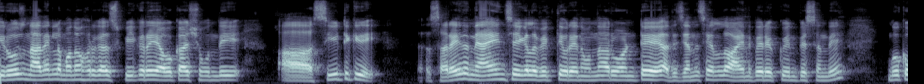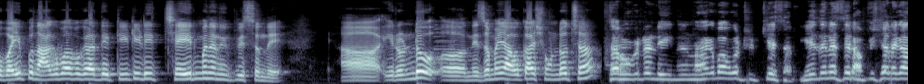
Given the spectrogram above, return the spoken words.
ఈరోజు నాదెండ్ల మనోహర్ గారు స్పీకర్ అయ్యే అవకాశం ఉంది. ఆ సీటుకి సరైన న్యాయం చేయగల వ్యక్తి ఎవరైనా ఉన్నారు అంటే అది జనసేనలో ఆయన పేరు ఎక్కువ వినిపిస్తుంది. ఇంకొక వైపు నాగబాబు గారిది టీటీడీ చైర్మన్ అని వినిపిస్తుంది. ఈ రెండు నిజమయ్యే అవకాశం ఉండొచ్చా? సార్ ఒకటండి నాగబాబు గారు ట్విట్ చేశారు. ఏదైనా సరే అఫీషియల్గా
